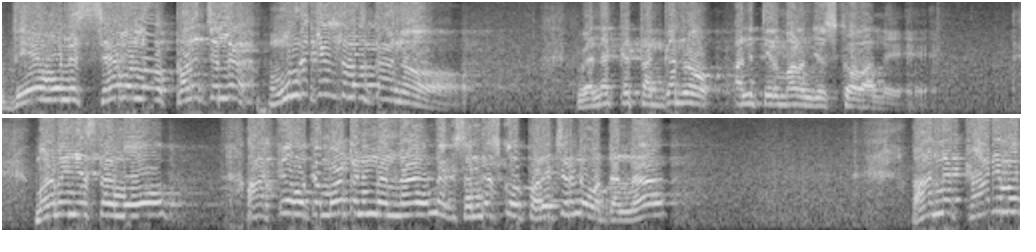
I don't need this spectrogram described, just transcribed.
దేవుని సేవలో పరిచయం ముందుకెళ్తూ వెళ్తాను. వెనక్కి తగ్గను అని తీర్మానం చేసుకోవాలి. మనం ఏం చేస్తాము? అక్క ఒక మాట నిన్నన్నా నాకు సందర్శకో పరిచరణ వద్దన్నా? ఆ అన్న కార్యమాట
